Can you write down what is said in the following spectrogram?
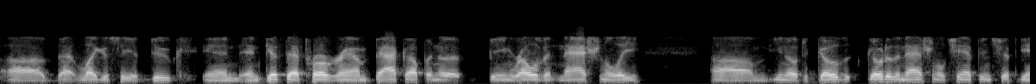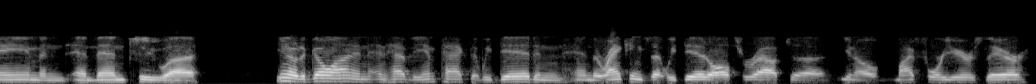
uh, that legacy at Duke and and get that program back up into being relevant nationally. Um, you know, to go go to the national championship game and and then to uh, you know to go on and, and have the impact that we did and and the rankings that we did all throughout uh, you know my four years there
